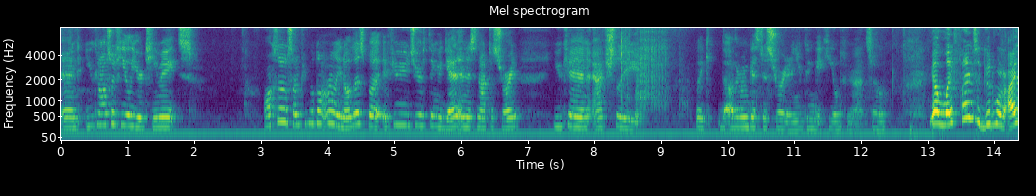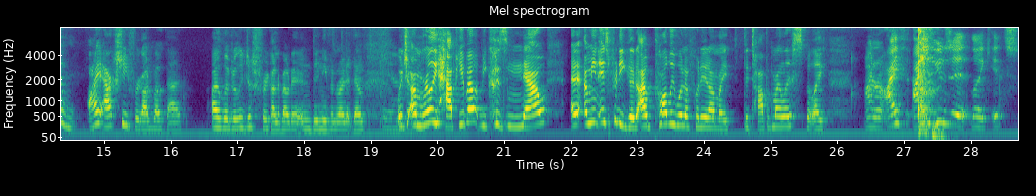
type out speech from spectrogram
And you can also heal your teammates. Also, some people don't really know this, but if you use your thing again and it's not destroyed, you can actually, like, the other one gets destroyed and you can get healed from that. So, Yeah, life plan's a good one. I I actually forgot about that. I literally just forgot about it and didn't even write it down, yeah. which I'm really happy about because now. I mean, it's pretty good. I probably wouldn't have put it on my the top of my list, but like I don't know. I, th- I use it, like, it's,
